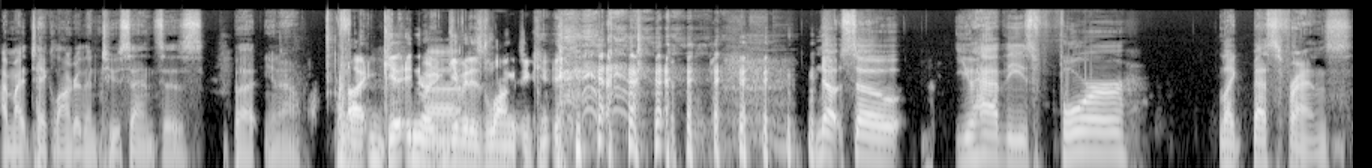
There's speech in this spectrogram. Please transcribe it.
I might take longer than two sentences but you know. Uh, know, uh, give it as long as you can. No so you have these four like best friends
